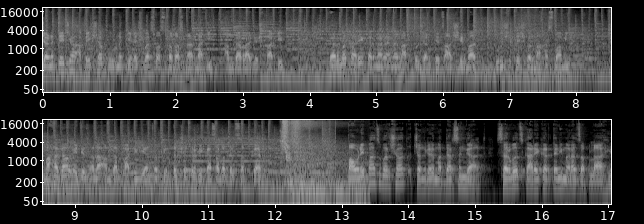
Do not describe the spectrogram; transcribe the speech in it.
जनतेच्या अपेक्षा पूर्ण केल्याशिवाय स्वस्थ बसणार नाही आमदार राजेश पाटील. धर्मकार्य करणाऱ्यांना लाभतो जनतेचा आशीर्वाद गुरुसिद्धेश्वर महास्वामी. महागाव येथे झाला आमदार पाटील यांचा तीर्थक्षेत्र विकासाबद्दल सत्कार. पावणेपाच वर्षात चंदगड मतदारसंघात सर्वच कार्यकर्त्यांनी मला जपलं आहे.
